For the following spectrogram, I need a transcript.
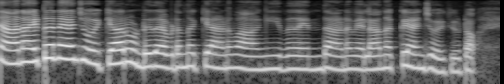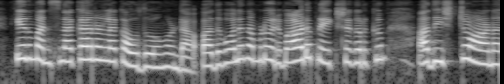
ഞാനായിട്ട് തന്നെ ഞാൻ ചോദിക്കാറുണ്ട് ഇത് എവിടെ നിന്നൊക്കെയാണ് വാങ്ങിയത് എന്താണ് വില എന്നൊക്കെ ഞാൻ ചോദിക്കും കേട്ടോ എനിക്കത് മനസ്സിലാക്കാനുള്ള കൗതുകം കൊണ്ടാണ് അപ്പോൾ അതുപോലെ നമ്മുടെ ഒരുപാട് പ്രേക്ഷകർക്കും അത് ഇഷ്ടമാണ്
